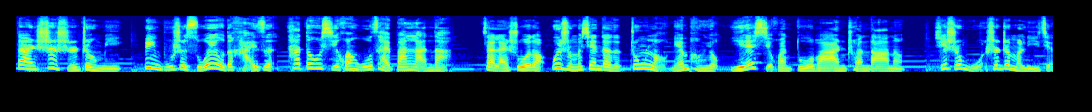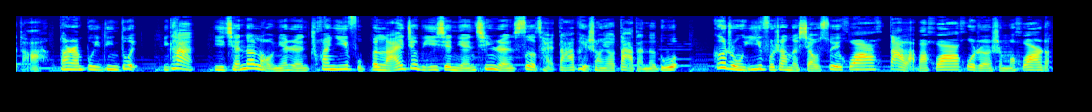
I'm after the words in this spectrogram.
但事实证明，并不是所有的孩子他都喜欢五彩斑斓的。再来说到为什么现在的中老年朋友也喜欢多巴胺穿搭呢？其实我是这么理解的啊，当然不一定对。你看以前的老年人穿衣服本来就比一些年轻人色彩搭配上要大胆得多。各种衣服上的小碎花、大喇叭花或者什么花的，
